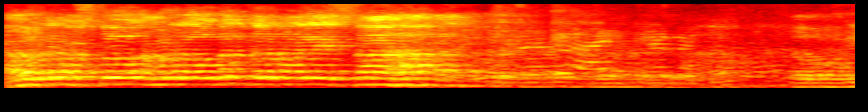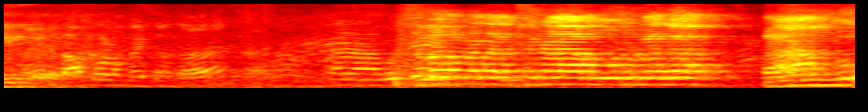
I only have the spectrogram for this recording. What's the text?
अमृतमस्तु अमृतोपद्रवणे स्वाहा समर्पण दक्षिणापूर्वक ताम्बूल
